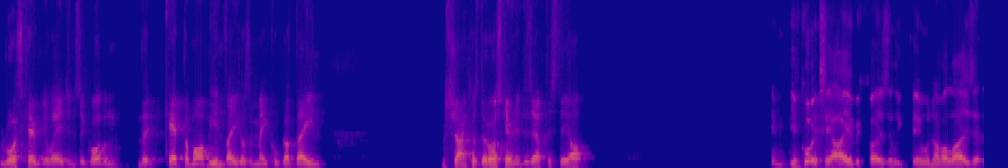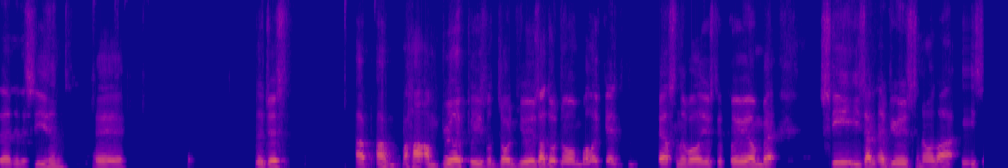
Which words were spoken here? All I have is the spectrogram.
Ross County legends that got them, that kept them up. Iain Vigurs and Michael Gardyne. Shankers, the Ross County deserve to stay up. You've you've got to say aye because the league table never lies at the end of the season. Uh, they just, I, I, I'm really pleased with John Hughes. I don't know again personally, well I used to play him, but see his interviews and all that. He's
